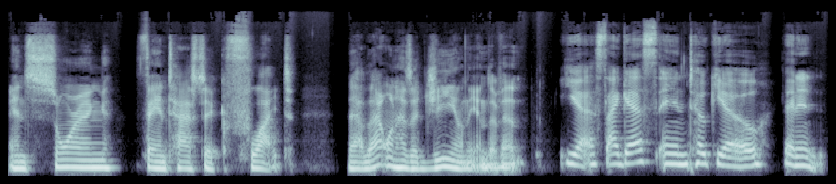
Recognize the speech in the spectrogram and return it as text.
and Soaring Fantastic Flight. Now that one has a G on the end of it. yes, I guess in Tokyo, they didn't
